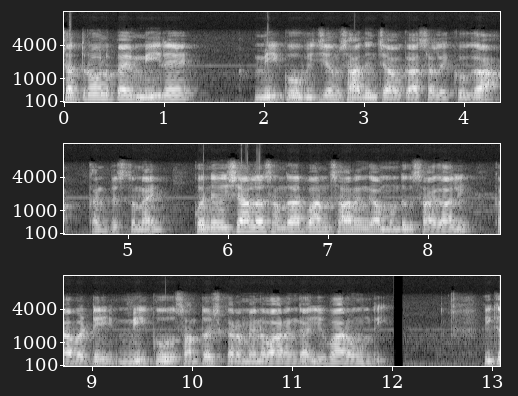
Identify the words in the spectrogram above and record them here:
శత్రువులపై మీరే మీకు విజయం సాధించే అవకాశాలు ఎక్కువగా కనిపిస్తున్నాయి. కొన్ని విషయాల్లో సందర్భానుసారంగా ముందుకు సాగాలి. కాబట్టి మీకు సంతోషకరమైన వారంగా ఈ వారం ఉంది. ఇక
